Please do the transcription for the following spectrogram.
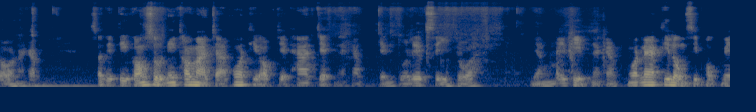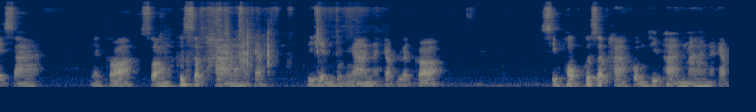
ต่อนะครับ สถิติของสูตรนี้เข้ามาจากงวดที่ออก 757 นะครับ เป็นตัวเลข 4 ตัวยังไม่ผิดนะครับ งวดแรกที่ลง 16 เมษาแล้วก็ 2 พฤษภานะครับ ที่เห็นผลงานนะครับ แล้วก็ 16 พฤษภาคมที่ผ่านมานะครับ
